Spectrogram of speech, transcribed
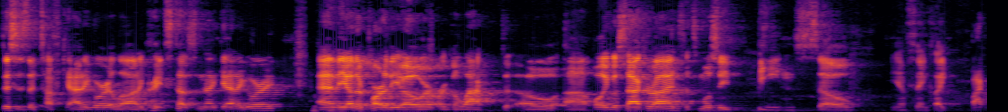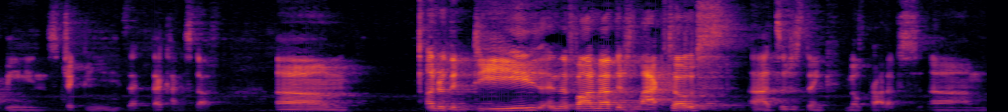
this is a tough category. A lot of great stuff's in that category. And the other part of the O are, are galacto uh, oligosaccharides. That's mostly beans. So you know, think like black beans, chickpeas, that that kind of stuff. Um, under the D in the FODMAP, there's lactose. Uh, so just think milk products. Um,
